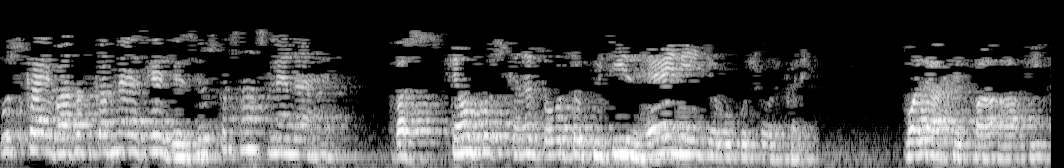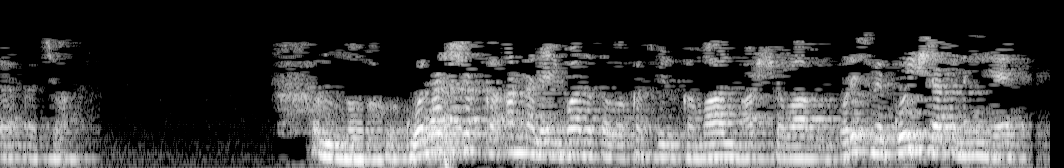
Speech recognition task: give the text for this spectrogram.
اس کا عبادت کرنا ایسے ہے جیسے اس کا سانس لینا ہے۔ بس، کیونکہ اس کے اندر تو کوئی چیز ہے ہی نہیں جو وہ کچھ اور کرے۔ ولا اچھا اللہ ولا شک ان العبادت و قصب الکمال اور اس میں کوئی شک نہیں ہے۔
